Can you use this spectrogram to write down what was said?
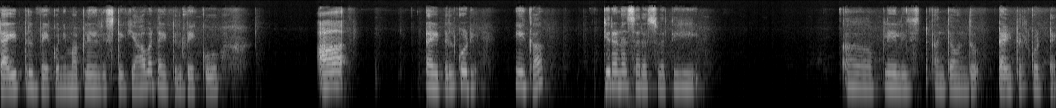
ಟೈಟಲ್ ಬೇಕು, ನಿಮ್ಮ ಪ್ಲೇ ಲಿಸ್ಟಿಗೆ ಯಾವ ಟೈಟಲ್ ಬೇಕು ಆ ಟೈಟಲ್ ಕೊಡಿ. ಈಗ ಕಿರಣ ಸರಸ್ವತಿ ಪ್ಲೇ ಲಿಸ್ಟ್ ಅಂತ ಒಂದು ಟೈಟಲ್ ಕೊಟ್ಟೆ.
